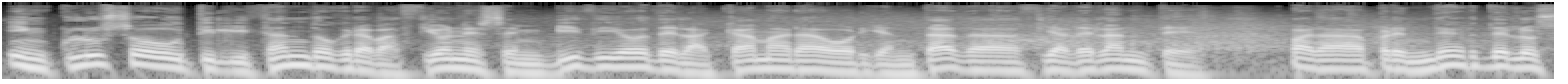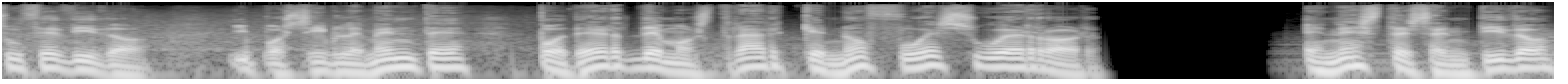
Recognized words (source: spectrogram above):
incluso utilizando grabaciones en vídeo de la cámara orientada hacia adelante para aprender de lo sucedido y posiblemente poder demostrar que no fue su error. En este sentido,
